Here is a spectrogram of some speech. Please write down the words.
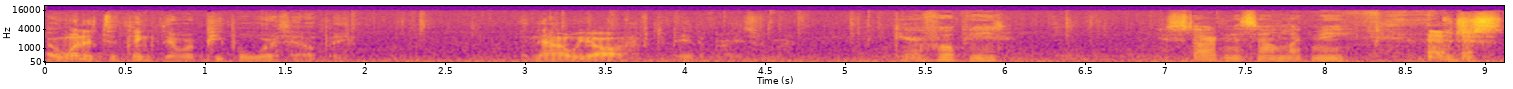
I wanted to think there were people worth helping. And now we all have to pay the price for it. Careful, Pete. You're starting to sound like me. we just...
